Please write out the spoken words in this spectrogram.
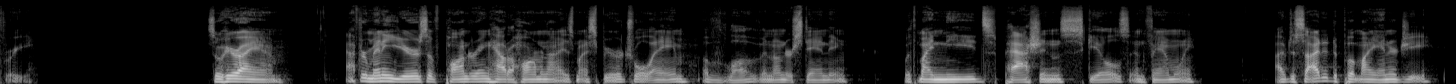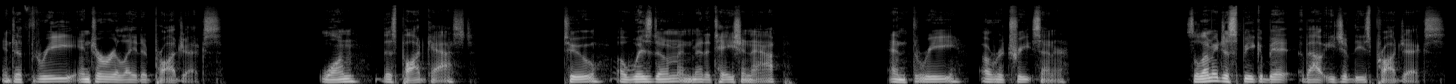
3. So here I am, after many years of pondering how to harmonize my spiritual aim of love and understanding with my needs, passions, skills, and family, I've decided to put my energy into three interrelated projects. One, this podcast. Two, a wisdom and meditation app. And three, a retreat center. So let me just speak a bit about each of these projects,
